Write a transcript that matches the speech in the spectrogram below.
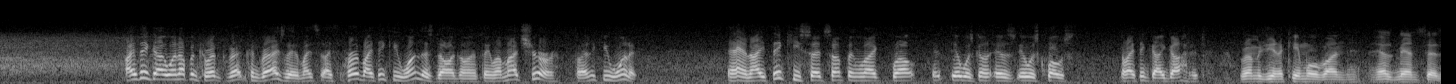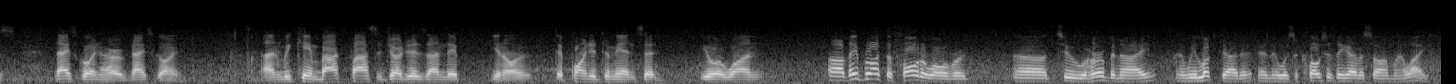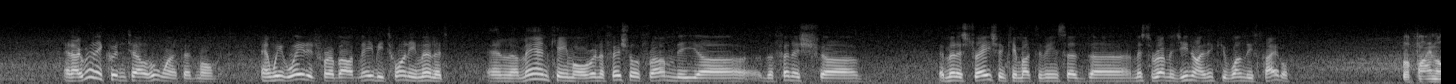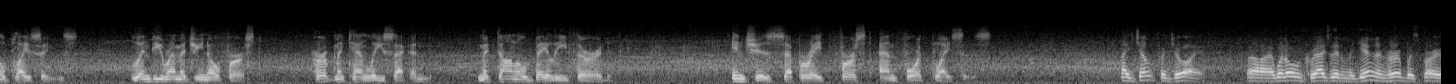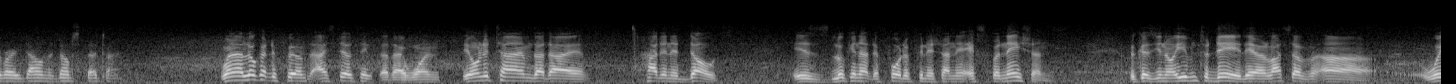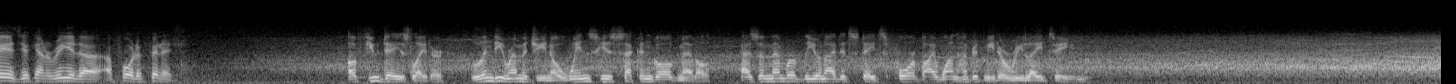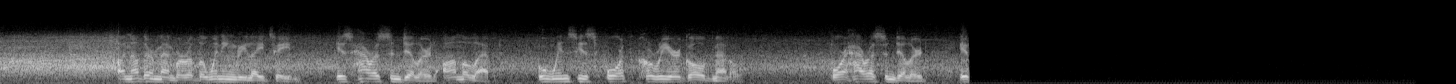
I think I went up and congratulated him. I said, Herb, I think you won this doggone thing. Well, I'm not sure, but I think you won it. And I think he said something like, well, it, it was, going it, was, it was close, but I think I got it. Remigino came over and held me and says, nice going, Herb, nice going. And we came back past the judges and they, you know, they pointed to me and said, you're one. Uh, they brought the photo over uh, to Herb and I, and we looked at it, and it was the closest thing I ever saw in my life. And I really couldn't tell who won at that moment. And we waited for about maybe 20 minutes, and a man came over, an official from the, uh, the Finnish uh, administration came up to me and said, uh, Mr. Remigino, I think you won these titles. The final placings. Lindy Remigino first, Herb McKenley second, McDonald Bailey third. Inches separate first and fourth places. I jumped for joy. Uh, I went over and congratulated him again, and Herb was very, very down in the dumps at that time. When I look at the film, I still think that I won. The only time that I had any doubts is looking at the photo finish and the explanations. Because, you know, even today, there are lots of uh, ways you can read a, a photo finish. A few days later, Lindy Remigino wins his second gold medal as a member of the United States 4x100 meter relay team. Another member of the winning relay team is Harrison Dillard on the left, who wins his fourth career gold medal. For Harrison Dillard,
